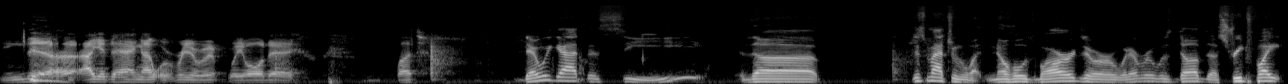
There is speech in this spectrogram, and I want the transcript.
Yeah, I get to hang out with Rhea Ripley all day. What? Then we got to see the this match was what no holds barred or whatever it was dubbed a street fight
